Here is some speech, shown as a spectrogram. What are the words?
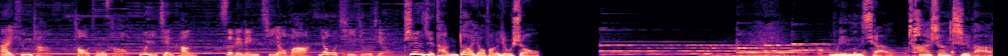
爱兄长，好虫草为健康。四零零七幺八幺七九九。天业堂大药房有售。为梦想插上翅膀，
